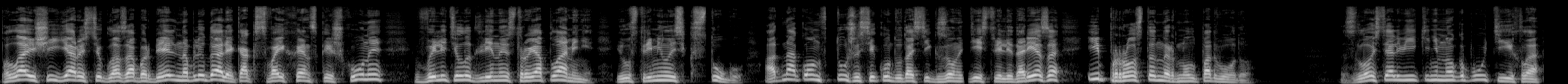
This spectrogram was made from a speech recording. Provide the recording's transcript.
пылающие яростью глаза Барбель наблюдали, как с вайхенской шхуны вылетела длинная струя пламени и устремилась к стугу. Однако он в ту же секунду достиг зоны действия ледореза и просто нырнул под воду. Злость Альвики немного поутихла,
